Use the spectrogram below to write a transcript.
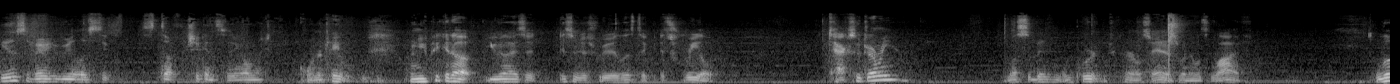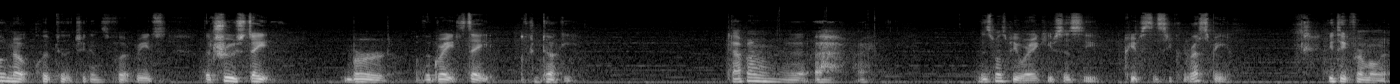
He is a very realistic stuffed chicken sitting on the corner table. When you pick it up, you guys, it isn't just realistic, it's real. Taxidermy must have been important to Colonel Sanders when it was alive. A little note clipped to the chicken's foot reads, The true state bird of the great state of Kentucky. Tap on. Uh, uh, this must be where he keeps this keeps the secret recipe. You think for a moment,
